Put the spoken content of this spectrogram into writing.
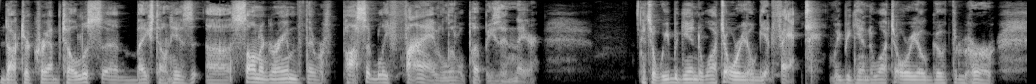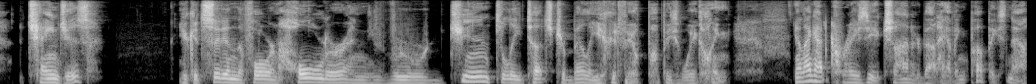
Dr. Crabb told us, uh, based on his uh, sonogram, that there were possibly five little puppies in there. And so we began to watch Oreo get fat. We began to watch Oreo go through her changes. You could sit in the floor and hold her, and you gently touched her belly. You could feel puppies wiggling. And I got crazy excited about having puppies. Now,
